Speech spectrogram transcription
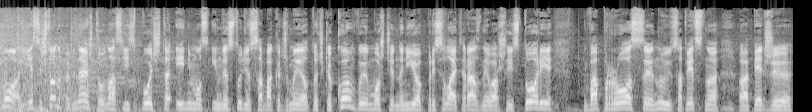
Письмо. Если что, напоминаю, что у нас есть почта animalsinthestudio.gmail.com. Вы можете на нее присылать разные ваши истории, вопросы, ну и, соответственно, опять же,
